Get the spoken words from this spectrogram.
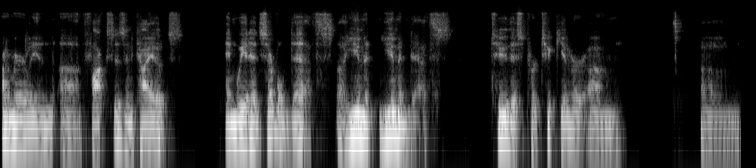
primarily in uh, foxes and coyotes. And we had had several deaths, uh, human human deaths, to this particular um, um,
